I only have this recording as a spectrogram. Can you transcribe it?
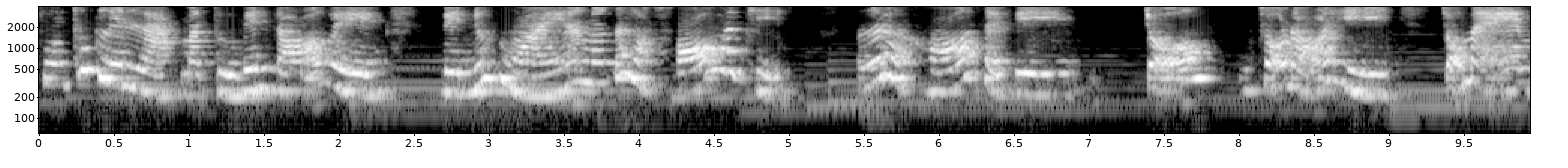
phương thức liên lạc mà từ bên đó về về nước ngoài á nó rất là khó á chị nó rất là khó tại vì chỗ chỗ đó thì chỗ mà em,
